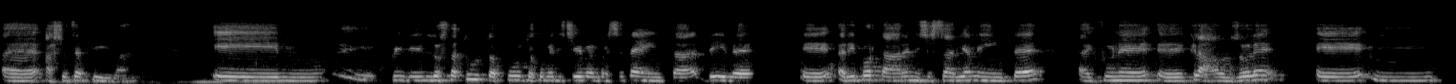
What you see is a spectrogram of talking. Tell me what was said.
eh, associativa. E, quindi lo statuto, appunto, come dicevo in precedenza, deve eh, riportare necessariamente alcune eh, clausole e, mh,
